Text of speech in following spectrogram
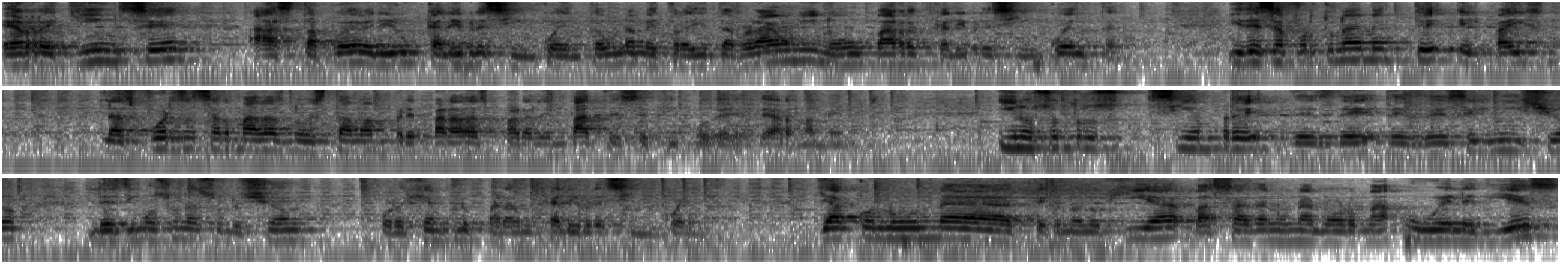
R-15 hasta puede venir un calibre 50, una metralleta Browning o un Barrett calibre 50. Y desafortunadamente el país, las Fuerzas Armadas no estaban preparadas para el embate de ese tipo de, armamento. Y nosotros siempre desde, desde ese inicio les dimos una solución, por ejemplo, para un calibre 50. Ya con una tecnología basada en una norma UL10,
